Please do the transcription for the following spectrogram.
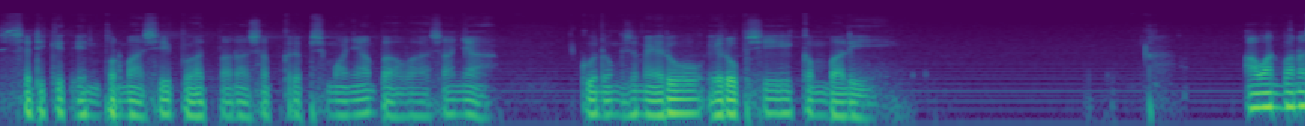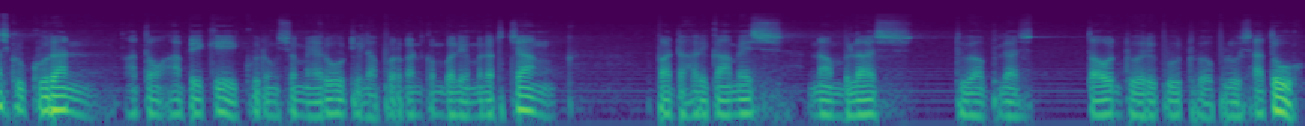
Sedikit informasi buat para subscribe semuanya bahwasanya Gunung Semeru erupsi kembali. Awan panas guguran atau APG Gunung Semeru dilaporkan kembali menerjang pada hari Kamis 16 12 tahun 2021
